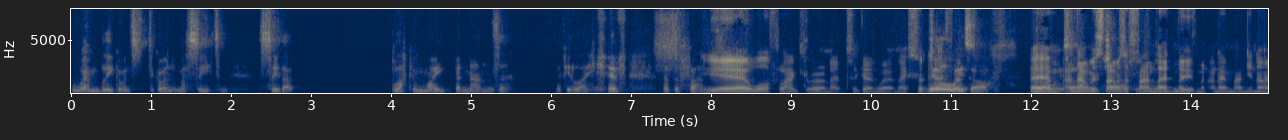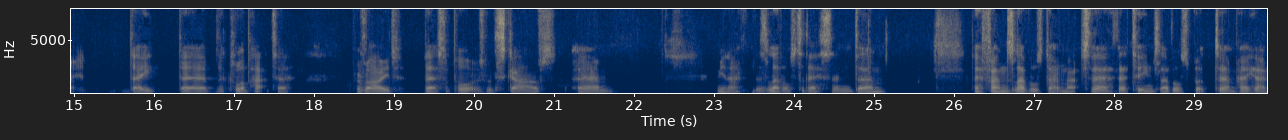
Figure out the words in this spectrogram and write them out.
Wembley, going to go into my seat and see that black and white bonanza, if you like, of of the fans. Yeah, war flags were immense again, weren't they? Such They effort. always are. They Um, always and are that was that was a fan led movement. I know Man United, they the the club had to provide their supporters with scarves. Um, you know, there's levels to this, and um, their fans' levels don't match their their team's levels. But um, hey ho,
